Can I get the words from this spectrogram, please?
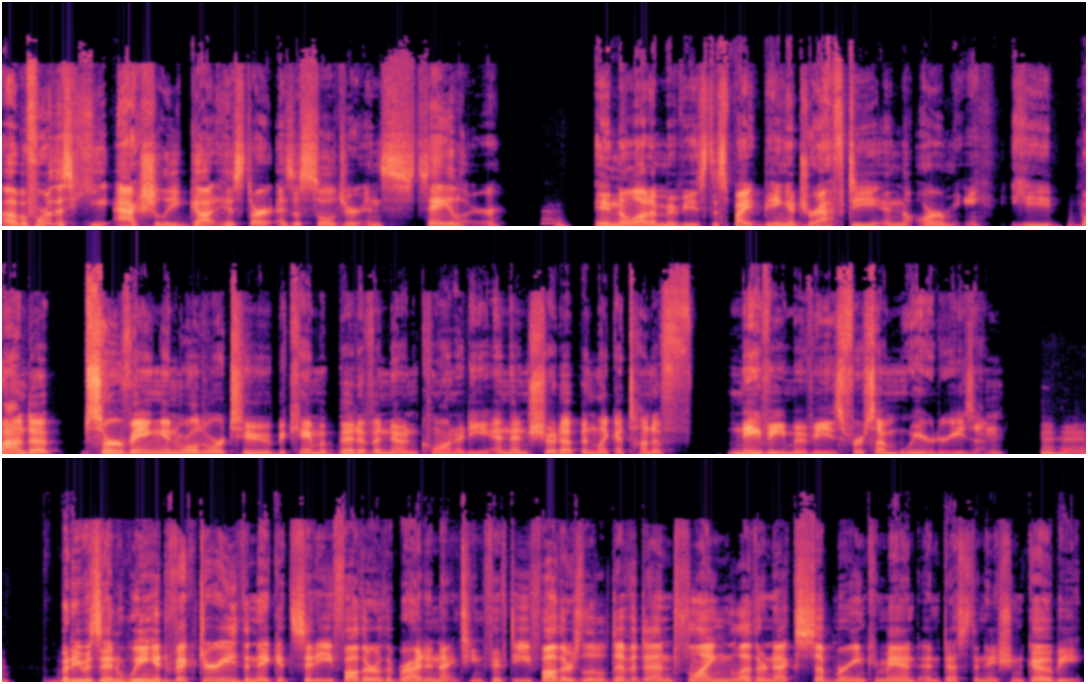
Uh, before this, he actually got his start as a soldier and sailor Hmm. in a lot of movies, despite being a draftee in the army. He wound up serving in World War II, became a bit of a known quantity, and then showed up in like a ton of Navy movies for some weird reason. Mm-hmm. But he was in Winged Victory, The Naked City, Father of the Bride in 1950, Father's Little Dividend, Flying Leathernecks, Submarine Command, and Destination Gobi.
